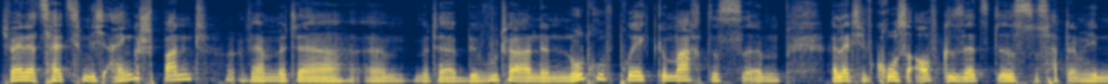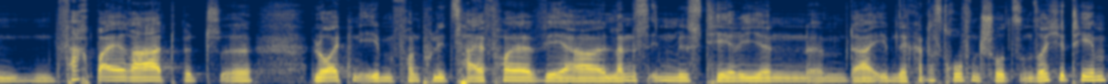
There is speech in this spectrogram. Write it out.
ich war in der Zeit ziemlich eingespannt. Wir haben mit der ähm, mit der Bewuta ein Notrufprojekt gemacht, das ähm, relativ groß aufgesetzt ist. Das hat irgendwie einen Fachbeirat mit äh, Leuten eben von Polizei, Feuerwehr, Landesinnenministerien, ähm, da eben der Katastrophenschutz und solche Themen.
